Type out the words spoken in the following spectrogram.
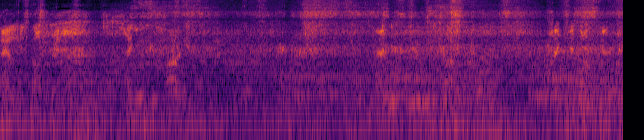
Israel is not ready. I need depart from. That is your God. I cannot help.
